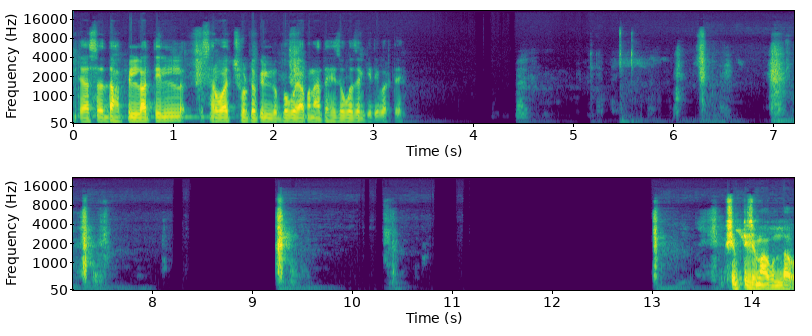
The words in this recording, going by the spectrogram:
त्या असं दहा पिल्लातील सर्वात छोटं पिल्लू. बघूया आपण आता ह्याचं वजन किती भरते शिफ्टीच्या मागून धाव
